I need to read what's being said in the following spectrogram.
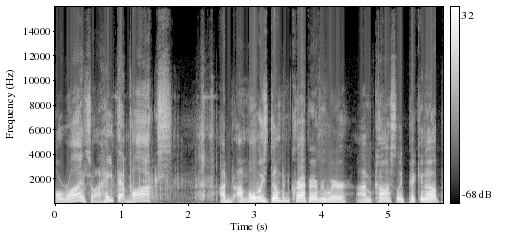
All right, so I hate that box. I'm, I'm always dumping crap everywhere. I'm constantly picking up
